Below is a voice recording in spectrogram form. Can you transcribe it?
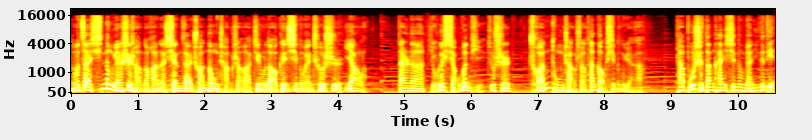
那么在新能源市场的话呢，现在传统厂商啊进入到跟新能源车市一样了。但是呢，有个小问题，就是传统厂商他搞新能源啊，他不是单开新能源一个店，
